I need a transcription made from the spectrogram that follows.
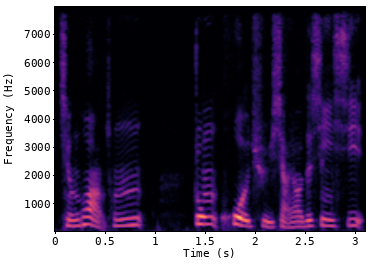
情况从中获取想要的信息。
